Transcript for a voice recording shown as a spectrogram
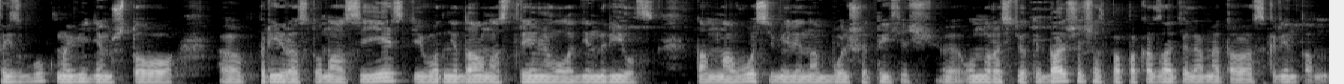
Facebook. Мы видим, что Э, прирост у нас есть. И вот недавно стрельнул один Reels там на 8 или на больше тысяч. Э, он растет и дальше сейчас по показателям этого скрин там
